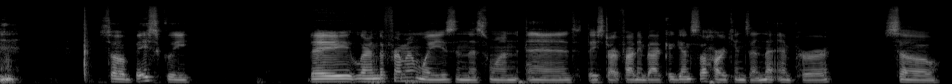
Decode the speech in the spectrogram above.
so basically, they learn the Fremen ways in this one, and they start fighting back against the Harkins and the Emperor. So,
